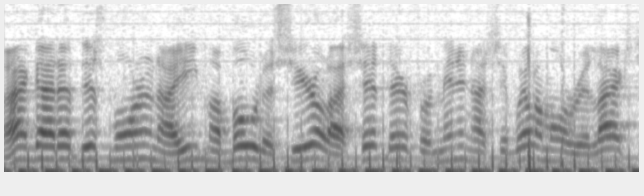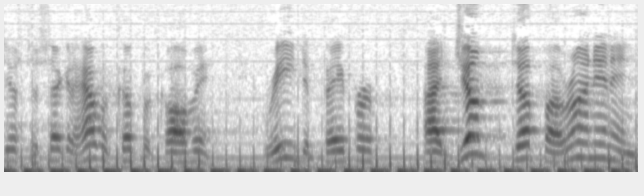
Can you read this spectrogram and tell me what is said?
I got up this morning, I eat my bowl of cereal, I sat there for a minute, and I said, Well, I'm going to relax just a second, have a cup of coffee, read the paper. I jumped up, I run in and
